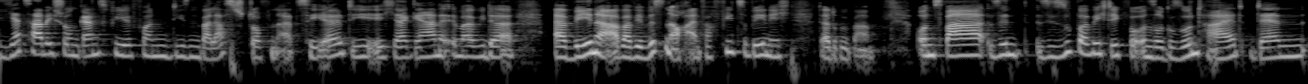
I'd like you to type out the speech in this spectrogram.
Jetzt habe ich schon ganz viel von diesen Ballaststoffen erzählt, die ich ja gerne immer wieder erwähne, aber wir wissen auch einfach viel zu wenig darüber. Und zwar sind sie super wichtig für unsere Gesundheit, denn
